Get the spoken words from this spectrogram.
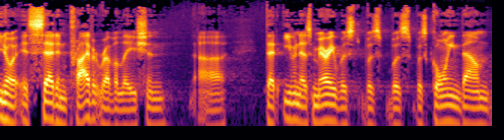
you know, it's said in private revelation uh, that even as Mary was, was, was, was going down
